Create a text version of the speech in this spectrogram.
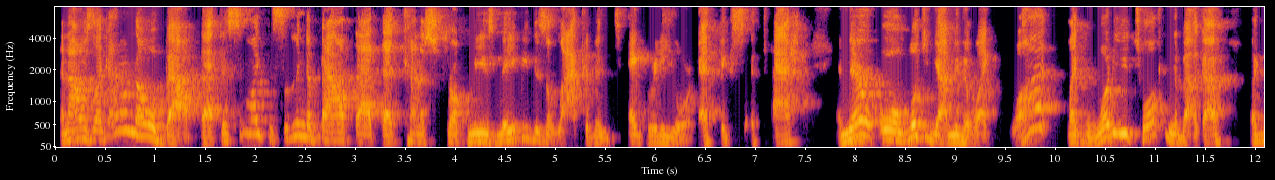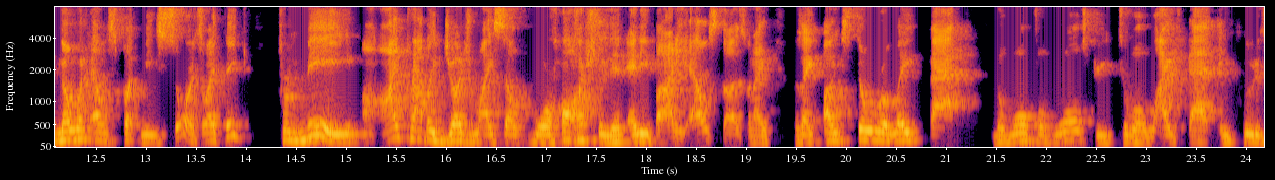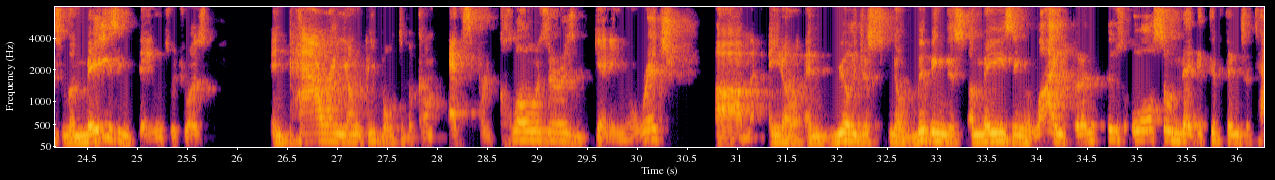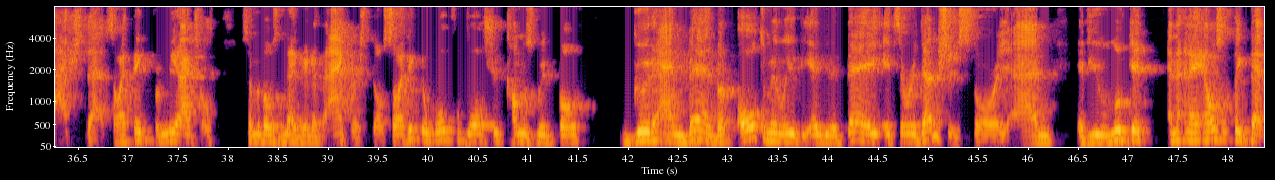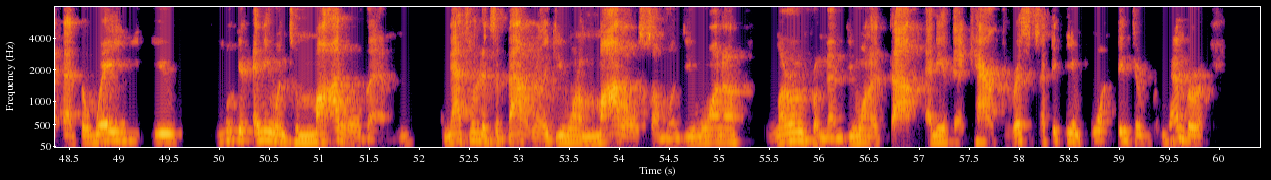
And I was like, I don't know about that. There's something like something about that that kind of struck me is maybe there's a lack of integrity or ethics attached. And they're all looking at me. They're like, "What? Like, what are you talking about?" Guy? Like, no one else but me saw it. So I think for me, I probably judge myself more harshly than anybody else does. And I, because I, I still relate back the Wolf of Wall Street to a life that included some amazing things, which was empowering young people to become expert closers, getting rich, um, you know, and really just you know living this amazing life. But there's also negative things attached to that. So I think for me, I have some of those negative anchors still. So I think the Wolf of Wall Street comes with both good and bad, but ultimately at the end of the day, it's a redemption story. And if you look at, and, and I also think that that the way you look at anyone to model them, and that's what it's about really. Do you want to model someone? Do you want to learn from them? Do you want to adopt any of their characteristics? I think the important thing to remember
